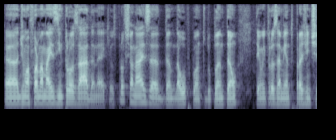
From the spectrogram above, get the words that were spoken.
uh, de uma forma mais entrosada, né? Que os profissionais, uh, tanto da UPA quanto do plantão, têm um entrosamento para a gente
